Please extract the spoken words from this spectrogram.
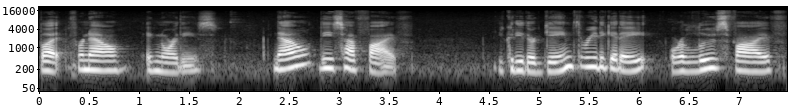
but for now, ignore these. Now, these have 5. You could either gain 3 to get 8 or lose 5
